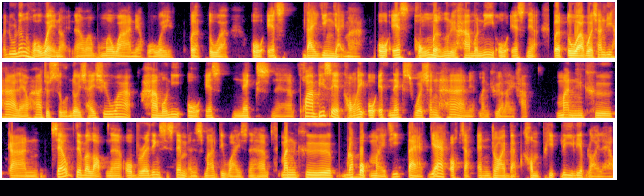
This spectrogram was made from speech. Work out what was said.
มาดูเรื่องหัวเว่ยหน่อยนะว่าเมื่อวานเนี่ยหัวเว่ยเปิดตัว OS ได้ยิ่งใหญ่มาก OS ผงเหมิงหรือ Harmony OS เนี่ยเปิดตัวเวอร์ชันที่ 5 แล้ว 5.0 โดยใช้ชื่อว่า Harmony OS Next นะครับความพิเศษของไอ OS Next เวอร์ชัน5เนี่ยมันคืออะไรครับ มันคือการ self develop นะ operating system and smart device นะครับ มันคือระบบใหม่ที่แตกแยกออกจาก Android แบบ completely เรียบร้อยแล้ว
